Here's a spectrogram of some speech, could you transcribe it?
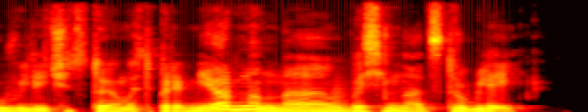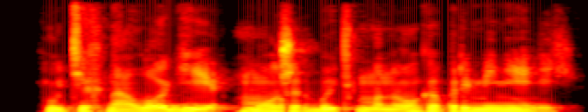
увеличит стоимость примерно на 18 рублей. У технологии может быть много применений.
